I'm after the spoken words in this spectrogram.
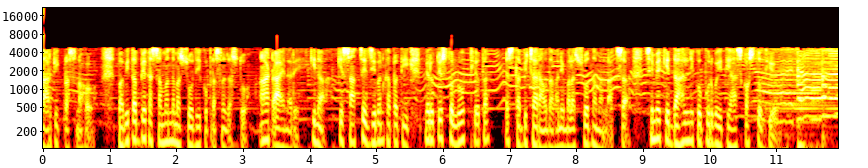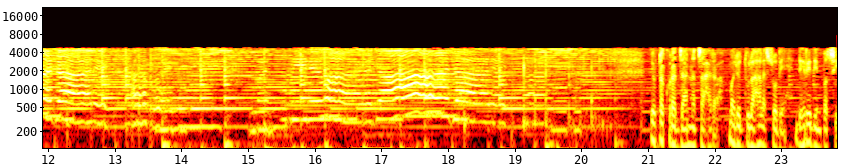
तार्किक प्रश्न हो। भवितव्यका सम्बन्धमा सोधिएको प्रश्न जस्तो आँट आएन रे। किन? के साँच्चै जीवनका प्रति मेरो त्यस्तो लोभ थियो त? यस्ता विचार आउँदा भने मलाई सोध्न मन लाग्छ छिमेकी दाहालनीको पूर्व इतिहास कस्तो थियो? एउटा कुरा जान्न चाहेर मैले दुलाहालाई सोधेँ। धेरै दिनपछि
